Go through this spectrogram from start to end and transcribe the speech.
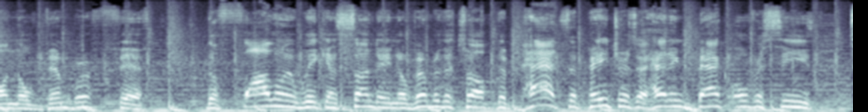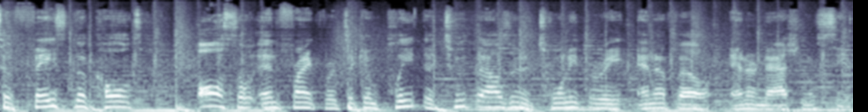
on November 5th. The following week weekend, Sunday, November the 12th, the Pats, the Patriots, are heading back overseas to face the Colts, also in Frankfurt, to complete the 2023 NFL International Series.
